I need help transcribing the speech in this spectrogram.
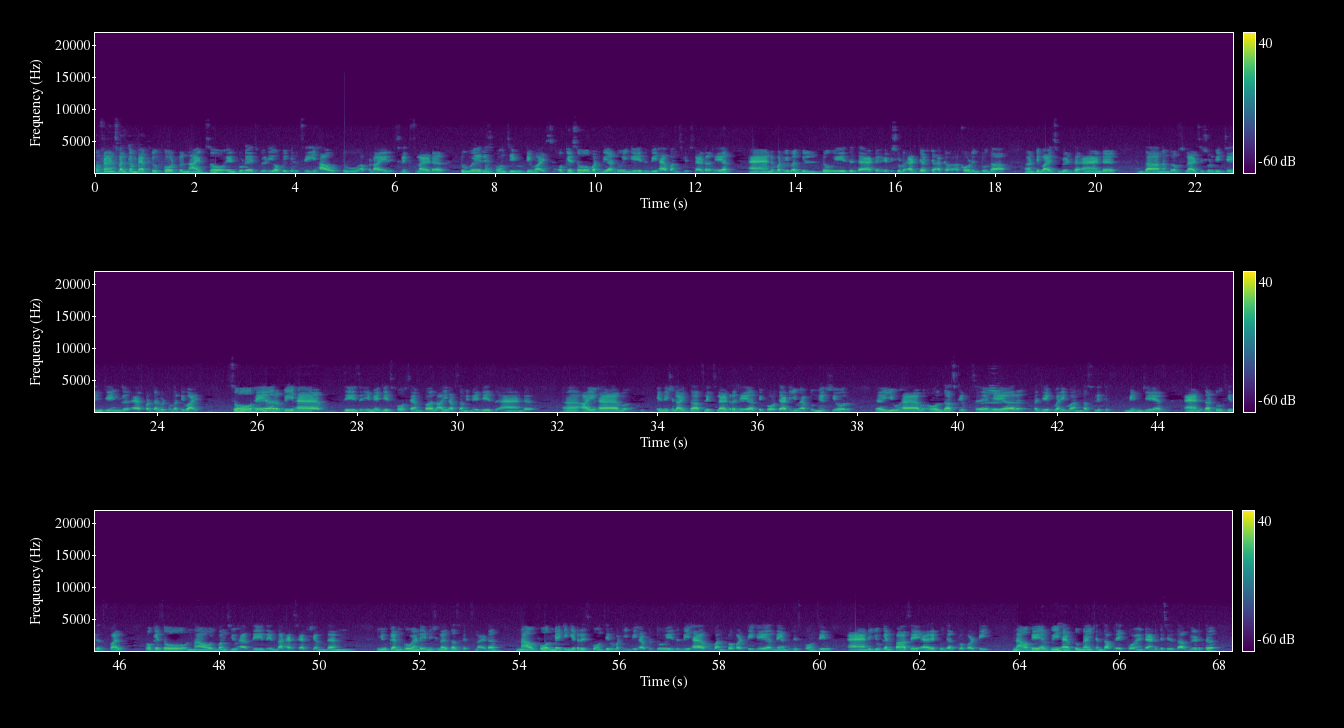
Hello friends welcome back to Code2Night. So in today's video we will see how to apply slick slider to a responsive device. Okay so what we are doing is we have one slick slider here and what we will, will do is that it should adjust according to the uh, device width and the number of slides should be changing as per the width of the device. So here we have these images. For sample I have some images and uh, I have initialized the slick slider here. Before that you have to make sure uh, you have all the scripts uh, here. The jQuery one the slick min.js and the two CSS files. Okay so now once you have these in the head section then you can go and initialize the slick slider now for making it responsive what we have to do is we have one property here named responsive and you can pass a array to that property. Now here we have to mention the breakpoint and this is the width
